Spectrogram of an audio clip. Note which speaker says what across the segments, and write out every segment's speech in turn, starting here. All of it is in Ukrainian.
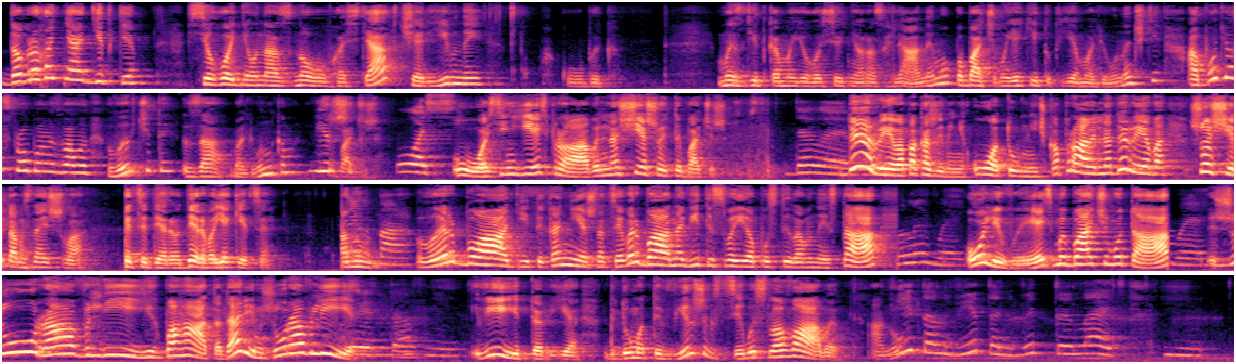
Speaker 1: Доброго дня, дітки! Сьогодні у нас знову в гостях чарівний кубик. Ми з дітками його сьогодні розглянемо, побачимо, які тут є малюночки, а потім спробуємо з вами вивчити за малюнком віршик. Бачиш?
Speaker 2: Ось
Speaker 1: Осінь є, правильно. Ще що ти бачиш?
Speaker 2: дерева.
Speaker 1: Дерева, покажи мені. От, умнічка, правильно, дерева. Що ще там знайшла? Це дерево? Дерево, яке це? А ну,
Speaker 2: Верба.
Speaker 1: Верба, діти, звісно, це верба, на віти свої опустила вниз. Так.
Speaker 2: Оливець.
Speaker 1: Олівець ми бачимо, так.
Speaker 2: Олівець.
Speaker 1: Журавлі, їх багато, да, Рім? Журавлі.
Speaker 2: Вітер.
Speaker 1: Вітер є. Думати віршик з цими словами. А ну,
Speaker 2: Вітер, вітер, вітерець.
